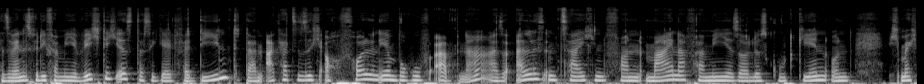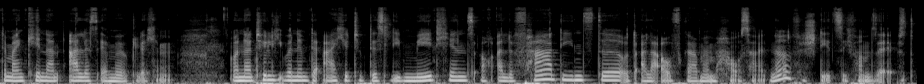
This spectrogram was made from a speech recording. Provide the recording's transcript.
Also wenn es für die Familie wichtig ist, dass sie Geld verdient, dann ackert sie sich auch voll in ihrem Beruf ab. Ne? Also alles im Zeichen von meiner Familie soll es gut gehen und ich möchte meinen Kindern alles ermöglichen. Und natürlich übernimmt der Archetyp des lieben Mädchens auch alle Fahrdienste und alle Aufgaben im Haushalt, ne? Versteht sich von selbst.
